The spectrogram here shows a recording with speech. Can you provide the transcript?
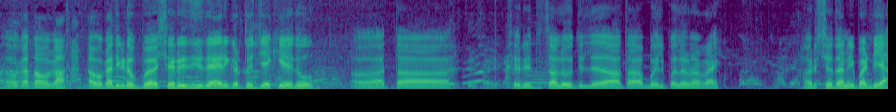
हे बघा आता बघा बघा तिकडं ब- शर्यतीची तयारी करतो जॅकी आहे तो. आता शर्यती चालू होतील आता बैल पलवणार आहे. हर्षद आणि बांडिया.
